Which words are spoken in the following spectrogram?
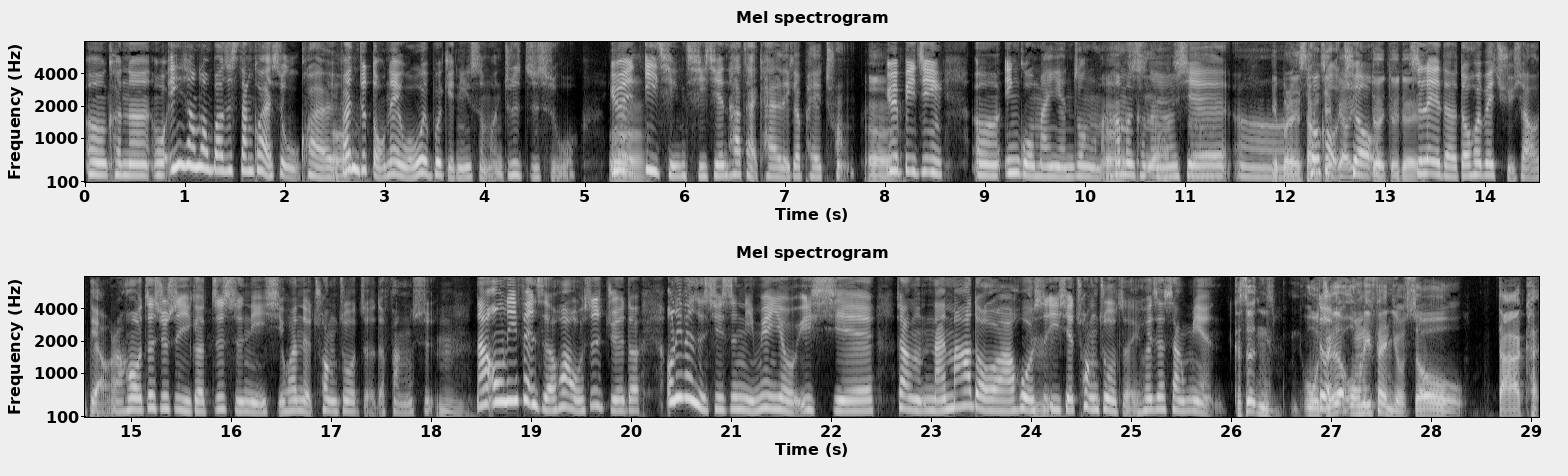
嗯，可能我印象中不知道是三块还是五块，嗯反正你就抖内我，我也不会给你什么，你就是支持我。因为嗯。疫情期间他才开了一个 Patreon，、嗯。因为毕竟，嗯、英国蛮严重的嘛，嗯他们可能有一些，嗯、也不能脱口秀对对对。之类的都会被取消掉。然后这就是一个支持你喜欢的创作者的方式。嗯。那 OnlyFans 的话，我是觉得 OnlyFans 其实里面也有一些像男 model 啊，或者是一些创作者也会在上面。可是你，我觉得 OnlyFans 有时候大家看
